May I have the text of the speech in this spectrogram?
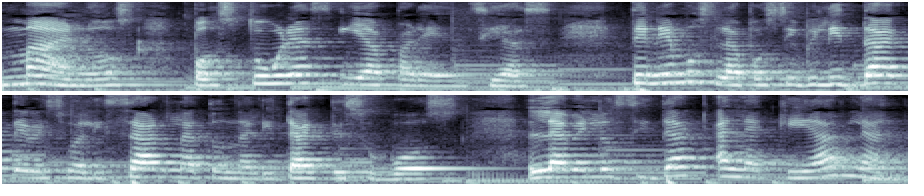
manos, posturas y apariencias. Tenemos la posibilidad de visualizar la tonalidad de su voz, la velocidad a la que hablan.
